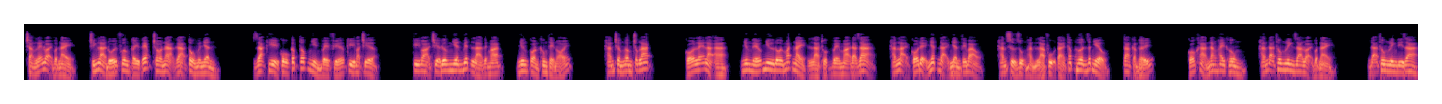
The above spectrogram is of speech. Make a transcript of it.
Chẳng lẽ loại vật này chính là đối phương cấy ghép cho nạ gạ tổ nguyên nhân. Dạ thì cô cấp tốc nhìn về phía kỳ họa chia kỳ họa chia đương nhiên biết là gây mát, nhưng còn không thể nói. Hắn trầm ngâm chốc lát. Có lẽ là à nhưng nếu như đôi mắt này là thuộc về mạ đã dạ hắn lại có đệ nhất đại nhân tế bào, hắn sử dụng hẳn là phụ tải thấp hơn rất nhiều, ta cảm thấy. Có khả năng hay không, hắn đã thông linh ra loại vật này. Đã thông linh đi ra.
